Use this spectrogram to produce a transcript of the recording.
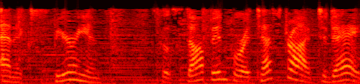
an experience. So stop in for a test drive today.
